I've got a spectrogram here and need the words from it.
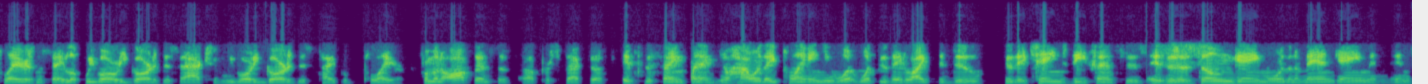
players and say, look, we've already guarded this action. We've already guarded this type of player. From an offensive uh, perspective, it's the same thing. You know, how are they playing you? What, what do they like to do? Do they change defenses? Is it a zone game more than a man game? And in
